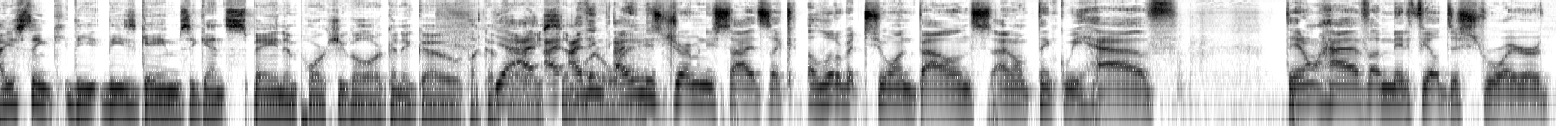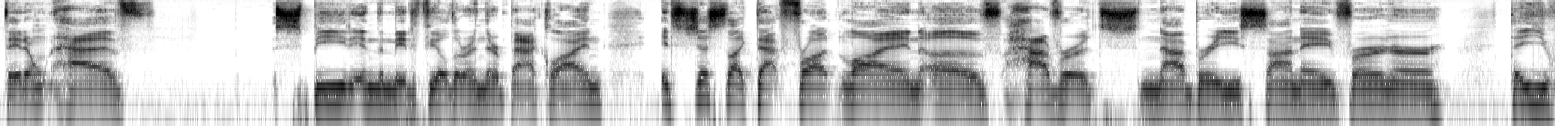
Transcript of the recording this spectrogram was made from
I just think the, these games against Spain and Portugal are going to go like a yeah, very I- similar I think way. I think this Germany side's like a little bit too unbalanced. I don't think we have. They don't have a midfield destroyer. They don't have speed in the midfield or in their back line. It's just like that front line of Havertz, Gnabry, Sane, Werner. That you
